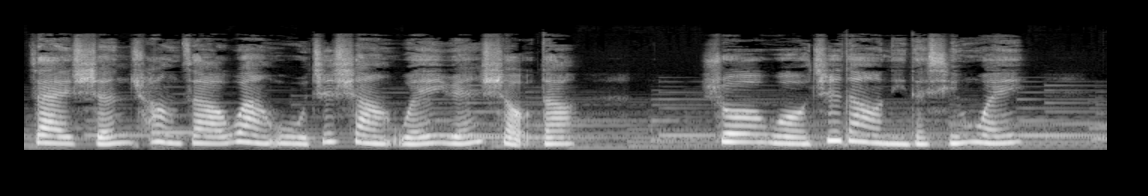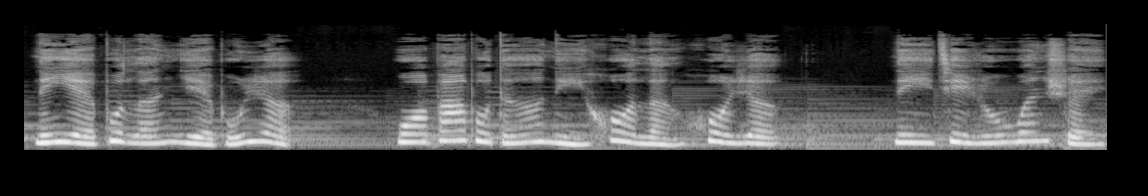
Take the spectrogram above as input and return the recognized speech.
在神创造万物之上为元首的，说：我知道你的行为，你也不冷也不热，我巴不得你或冷或热。你既如温水，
